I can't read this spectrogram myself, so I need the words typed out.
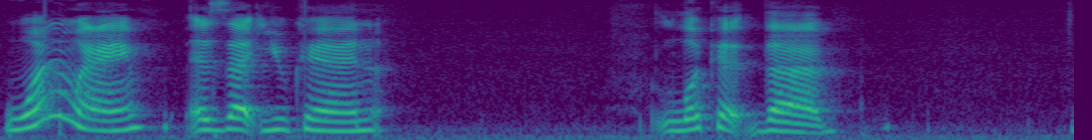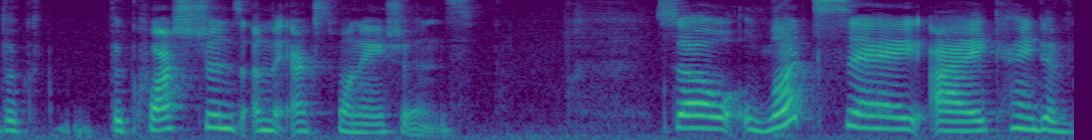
One way is that you can look at the the the questions and the explanations. So let's say I kind of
